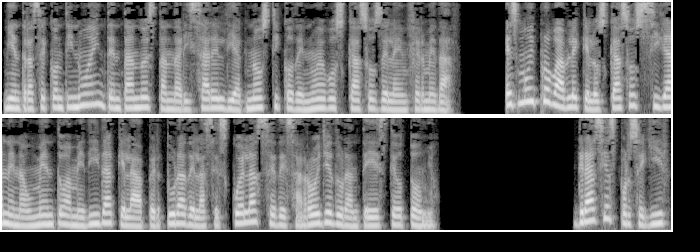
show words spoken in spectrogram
Mientras se continúa intentando estandarizar el diagnóstico de nuevos casos de la enfermedad, es muy probable que los casos sigan en aumento a medida que la apertura de las escuelas se desarrolle durante este otoño. Gracias por seguir,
